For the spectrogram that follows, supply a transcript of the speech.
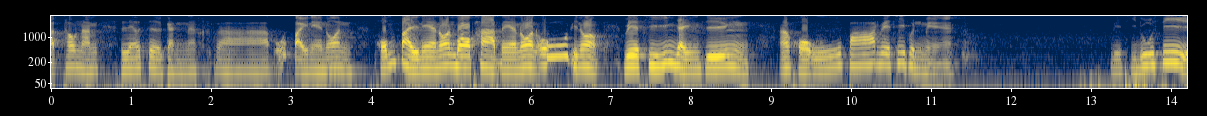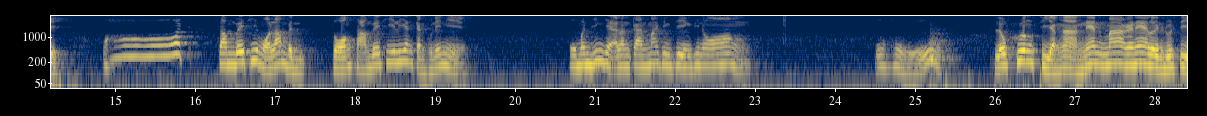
าทเท่านั้น แล้วเจอกันนะครับ โอ้ไปแน่นอน ผมไปแน่นอนบอพาดแน่นอน โอ้ พี่น้อง เวทียิ่งใหญ่จริงๆอะขออู้ปาดเวทีเพิ่นแหม เวทีดูสิปอดซัมเวทีหมอลำเป็นสองสามเวทีเลี่ยงกันคุณได้นี่โอ้มันยิ่งใหญ่อลังการมากจริง ๆ พี่น้อง โอ้โห แล้วเครื่องเสียงอะแน่นมากแน่เลยดูสิ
